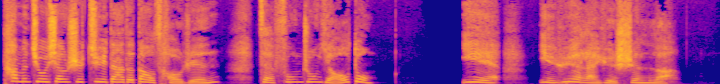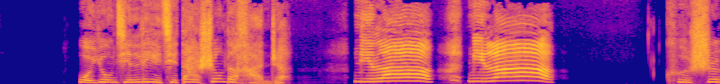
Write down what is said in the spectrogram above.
它们就像是巨大的稻草人，在风中摇动，夜也越来越深了。我用尽力气，大声的喊着。米拉，米拉。可是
